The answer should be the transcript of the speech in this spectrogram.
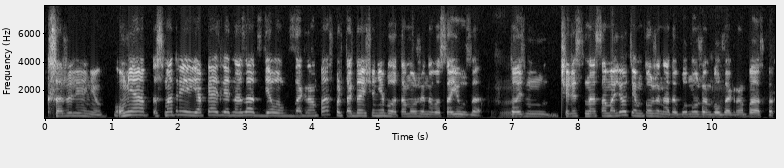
К сожалению. У меня, смотри, я пять лет назад сделал загранпаспорт, тогда еще не было таможенного союза. Угу. То есть через на самолете им тоже надо был, нужен был загранпаспорт.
